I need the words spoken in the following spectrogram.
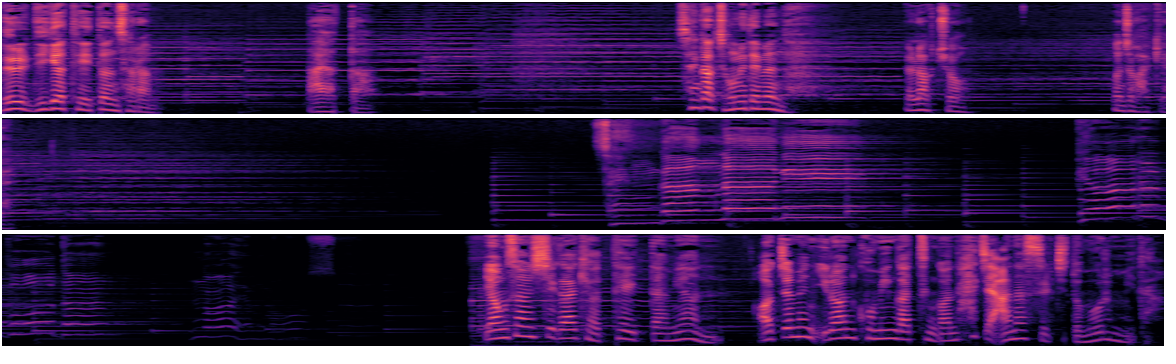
늘 네 곁에 있던 사람 나였다. 생각 정리되면 연락 줘. 먼저 갈게. 생각나니 별을 보던 너의 모습 영선 씨가 곁에 있다면 어쩌면 이런 고민 같은 건 하지 않았을지도 모릅니다.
